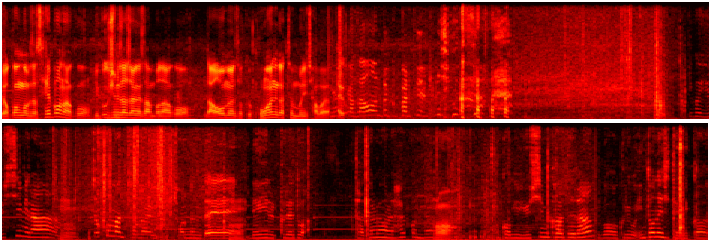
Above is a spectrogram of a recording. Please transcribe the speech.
여권 검사 세 번 하고 입국 심사장에서 한 번 하고 나오면서 그 공안 같은 분이 잡아요 이거 유심이랑 음. 조금만 돈을 줬는데 음. 내일 그래도 다 설명을 할 건데 와, 거기 유심 카드랑 이거 그리고 인터넷이 되니까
